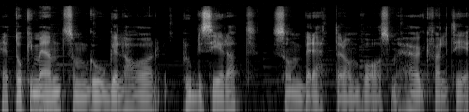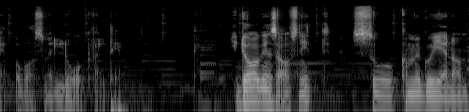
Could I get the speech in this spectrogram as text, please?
Ett dokument som Google har publicerat som berättar om vad som är hög kvalitet och vad som är låg kvalitet. I dagens avsnitt så kommer vi gå igenom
